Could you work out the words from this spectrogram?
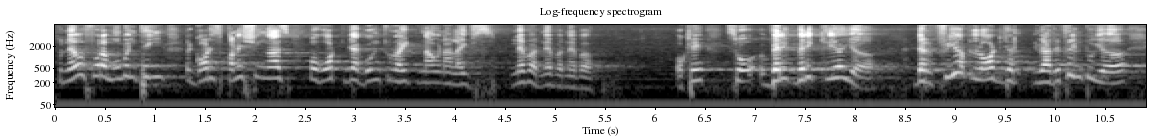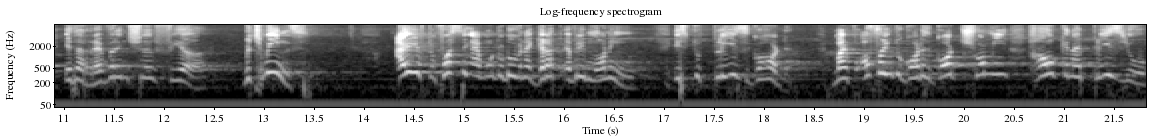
So never for a moment think that God is punishing us for what we are going through right now in our lives. Never, never, never. Okay? So very, very clear here. The fear of the Lord you are referring to here is a reverential fear, which means I have the first thing I want to do when I get up every morning is to please God. My offering to God is God, show me how can I please you?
